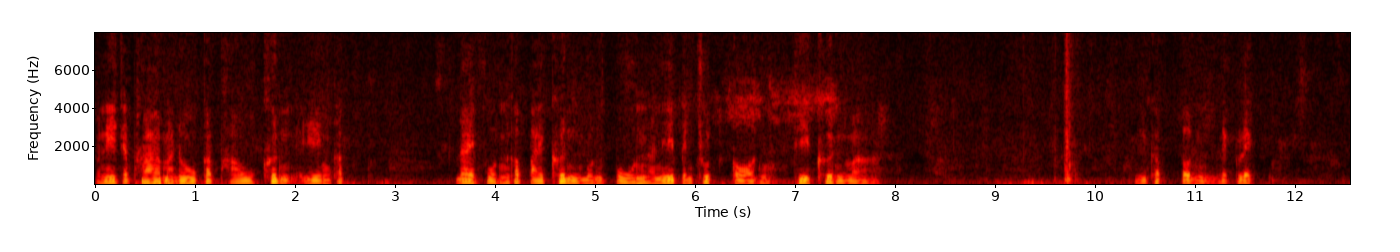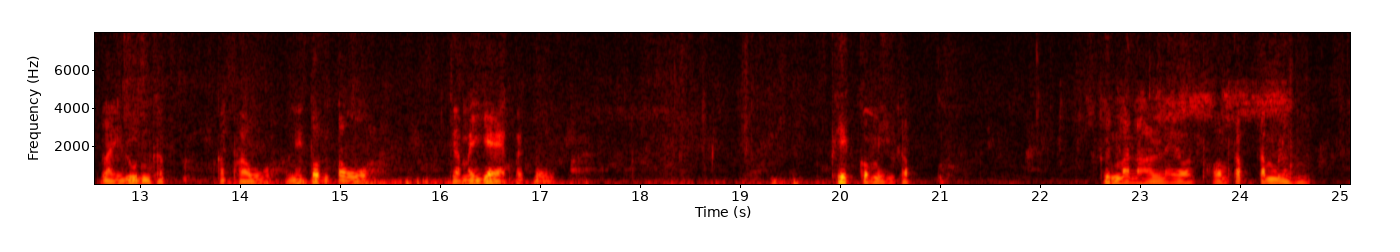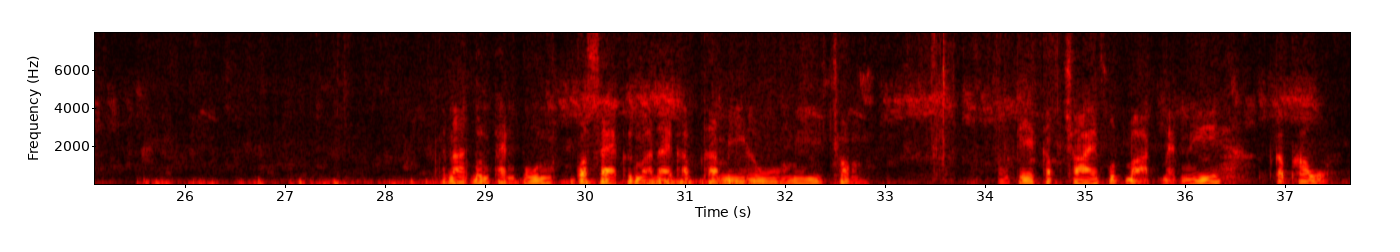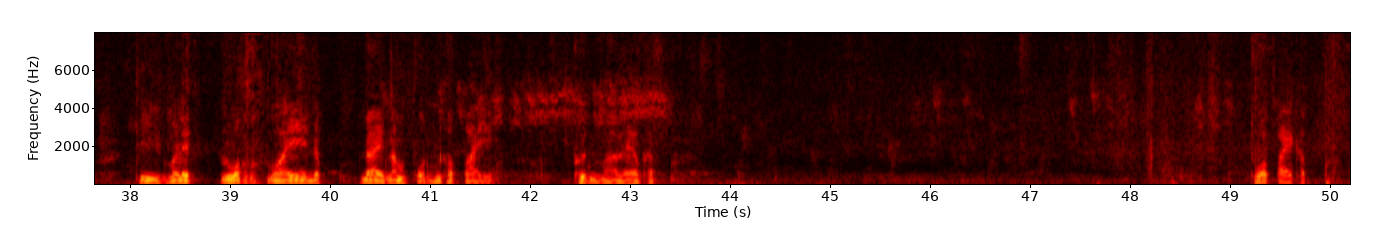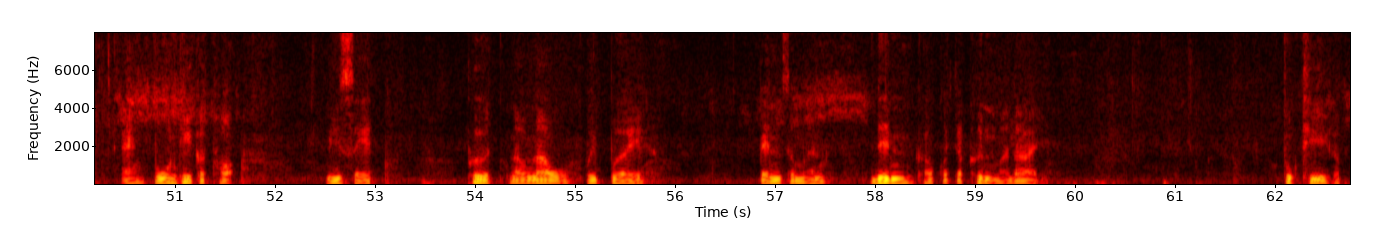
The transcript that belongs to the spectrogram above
วันนี้จะพามาดูกะเพราขึ้นเองครับ ได้ฝนก็ไปขึ้นบนปูนอันนี้เป็นชุดก่อนที่ขึ้นมา นี่ครับต้นเล็กๆ ไหลรุ่นครับกะเพราอันนี้ต้นโตจะไม่แยกไปปลูกพริกก็มีครับ ขึ้นมานานแล้วพร้อมกับตำลึง ขนาดบนแผ่นปูนก็แทรกขึ้นมาได้ครับ ถ้ามีรูมีช่อง สังเกตครับชายฟุตบาทแบบนี้กะเพราที่เมล็ดร่วงไว้ได้น้ำฝนเข้าไปขึ้นมาแล้วครับ ทั่วไปครับ แอ่งปูนที่กระเทาะมีเศษ พืชเน่าๆเปื่อยๆเป็นเสมือน ดินเขาก็จะขึ้นมาได้ ทุกที่ครับ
